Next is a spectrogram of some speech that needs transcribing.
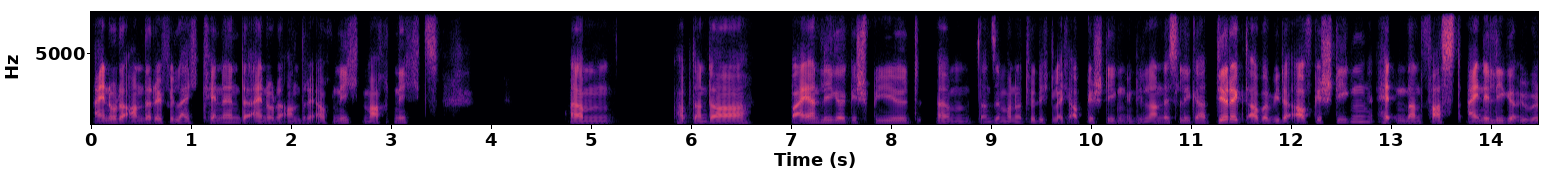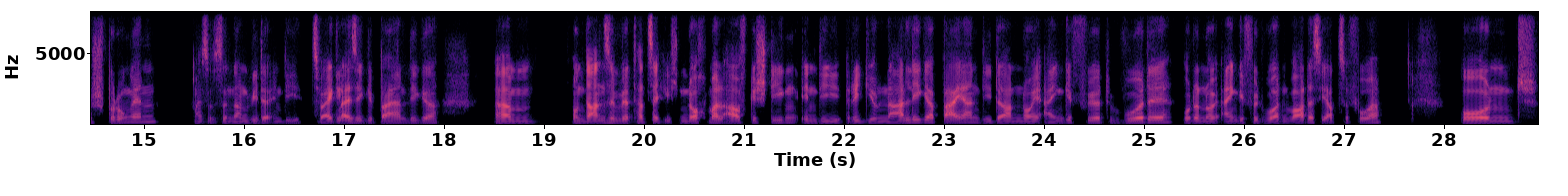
ein oder andere vielleicht kennen, der ein oder andere auch nicht, macht nichts. Ähm, habe dann da Bayernliga gespielt, ähm, dann sind wir natürlich gleich abgestiegen in die Landesliga, direkt aber wieder aufgestiegen, hätten dann fast eine Liga übersprungen, also sind dann wieder in die zweigleisige Bayernliga. Ähm, und dann sind wir tatsächlich nochmal aufgestiegen in die Regionalliga Bayern, die da neu eingeführt wurde oder neu eingeführt worden war das Jahr zuvor. Und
